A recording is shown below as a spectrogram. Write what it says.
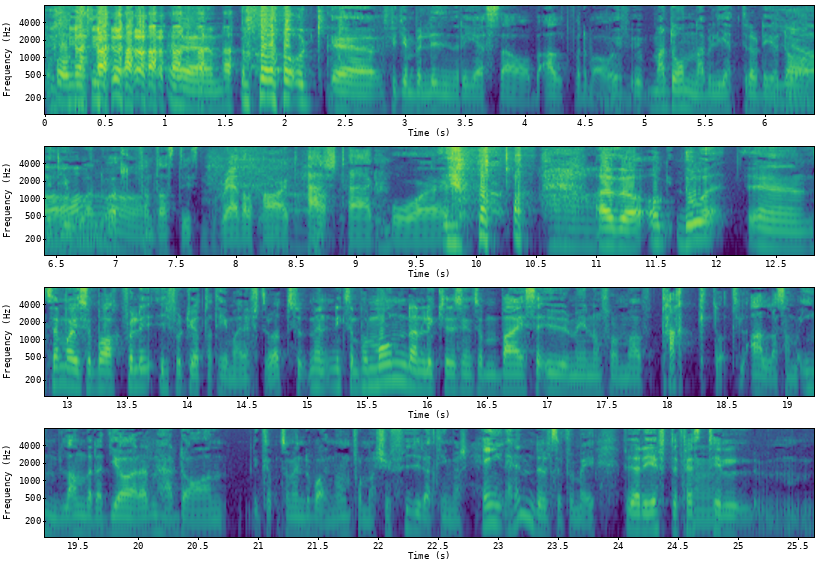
och, ehm, och eh, fick en Berlinresa och allt vad det var. Madonna-biljetter av det och David Ja. Johan, det var fantastiskt. Gravel heart, hashtag whore. Alltså, och då, eh, sen var jag så bakfull i 48 timmar efteråt, så, men liksom på måndagen lyckades jag liksom bajsa ur mig någon form av tack då till alla som var inblandade att göra den här dagen, liksom, som ändå var någon form av 24 timmars hä- händelse för mig. Vi hade efterfest till mm,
